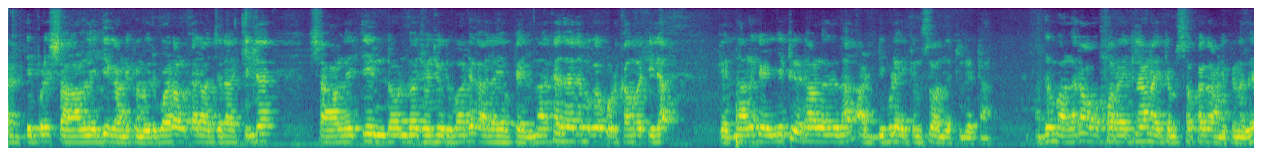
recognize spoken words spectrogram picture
അടിപൊളി ഷാൾനെറ്റ് കാണിക്കണം ഒരുപാട് ആൾക്കാർ അജ്രാക്കിന്റെ ഷാൾനെറ്റ് ഉണ്ടോ ഉണ്ടോ ചോദിച്ചു ഒരുപാട് കാലമായി. പെരുന്നാൾക്ക് ഏതായാലും നമുക്ക് കൊടുക്കാൻ പറ്റില്ല പെരുന്നാൾ കഴിഞ്ഞിട്ട് ഇടാനുള്ള അടിപൊളി ഐറ്റംസ് വന്നിട്ടുണ്ട് കേട്ടോ അത് വളരെ ഓഫർ റേറ്റിലാണ് ഐറ്റംസ് ഒക്കെ കാണിക്കുന്നത്.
